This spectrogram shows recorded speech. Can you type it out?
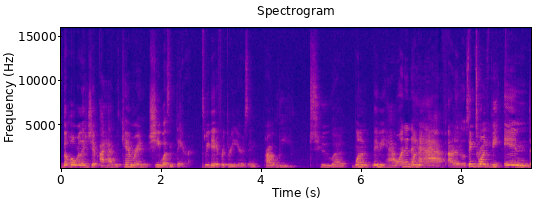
the whole relationship I had with Cameron, she wasn't there. So we dated for three years and probably two, uh, one, maybe half, One and a half out of those I think towards the end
